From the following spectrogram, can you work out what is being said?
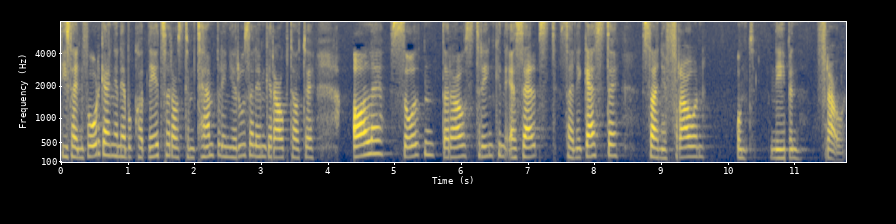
die sein Vorgänger Nebukadnezar aus dem Tempel in Jerusalem geraubt hatte. Alle sollten daraus trinken, er selbst, seine Gäste, seine Frauen und Nebenfrauen.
